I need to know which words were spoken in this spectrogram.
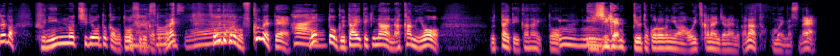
例えば不妊の治療とかをどうするかとかね。そうね。そういうところも含めて、はい、もっと具体的な中身を訴えていかないと、うんうん、異次元っていうところには追いつかないんじゃないのかなと思いますね。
